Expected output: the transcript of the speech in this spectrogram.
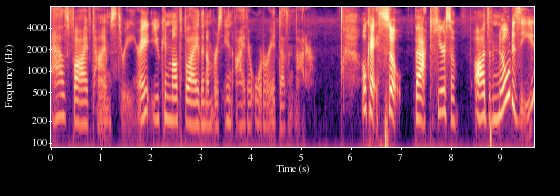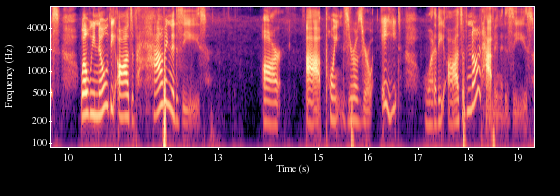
as 5 times 3, right? You can multiply the numbers in either order. It doesn't matter. Okay, so back to here. So odds of no disease. Well, we know the odds of having the disease are uh, 0.008. What are the odds of not having the disease?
